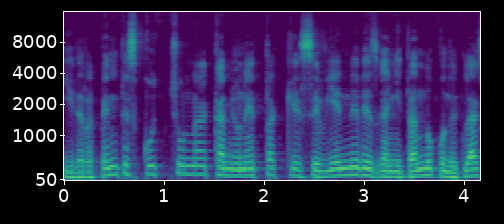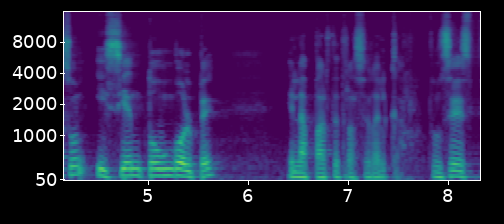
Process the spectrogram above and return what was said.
y de repente escucho una camioneta que se viene desgañitando con el claxon y siento un golpe en la parte trasera del carro. Entonces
